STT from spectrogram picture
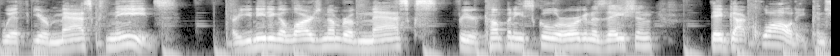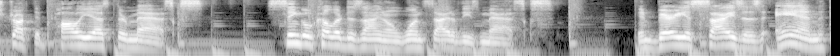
with your mask needs. Are you needing a large number of masks for your company, school, or organization? They've got quality, constructed polyester masks, single color design on one side of these masks in various sizes, and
